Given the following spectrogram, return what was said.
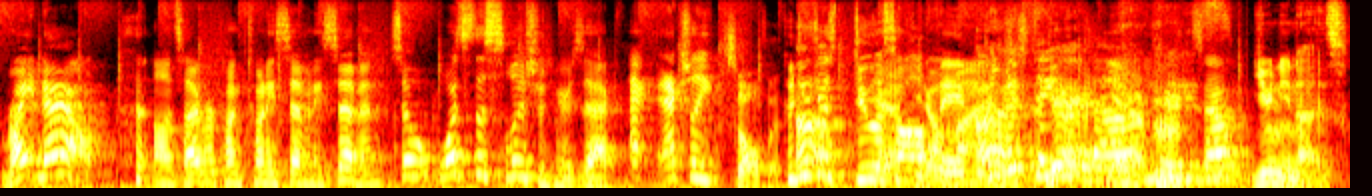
right now on Cyberpunk 2077. So what's the solution here, Zach? A- actually, Solve it. could you just ah. do yeah, us if all a favor? mind. Can you figure it out, please? Unionize.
